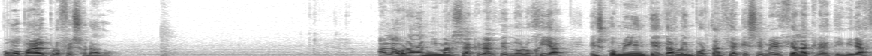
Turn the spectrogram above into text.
como para el profesorado. A la hora de animarse a crear tecnología, es conveniente dar la importancia que se merece a la creatividad,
